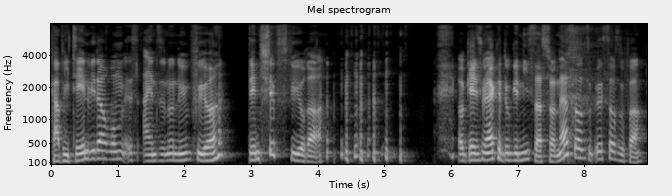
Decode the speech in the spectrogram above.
Kapitän wiederum ist ein Synonym für den Schiffsführer. okay, ich merke, du genießt das schon, ne? Ist doch, ist doch super.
